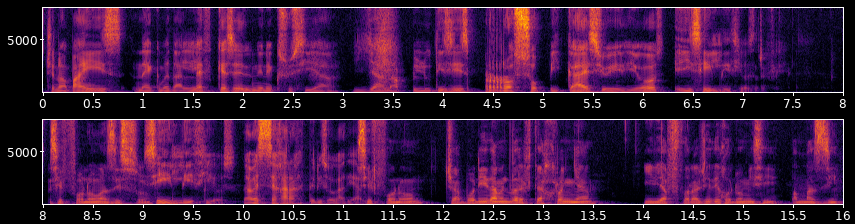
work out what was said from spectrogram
και να πάεις να εκμεταλλεύκεσαι την εξουσία για να πλουτίσεις προσωπικά εσύ ο ίδιος, ε, είσαι ηλίθιος ρε φίλε. Συμφωνώ μαζί σου. Είσαι ηλίθιος. Να μην σε χαρακτηρίσω κάτι άλλο. Συμφωνώ. Και από ό,τι είδαμε τα τελευταία χρόνια, η διαφθορά και η διχοτόμηση πάνε μαζί.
